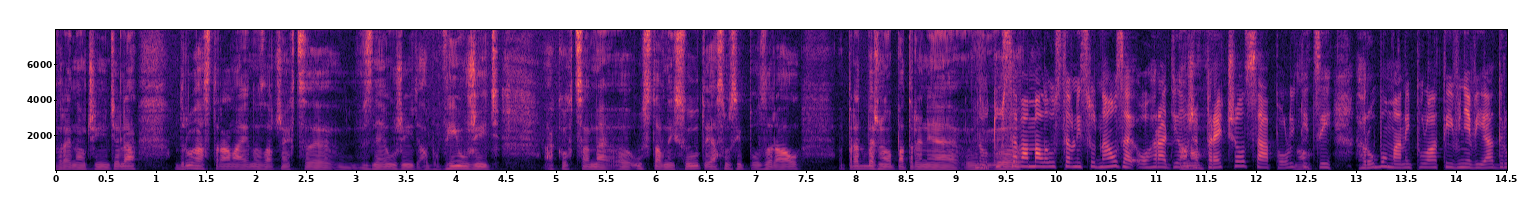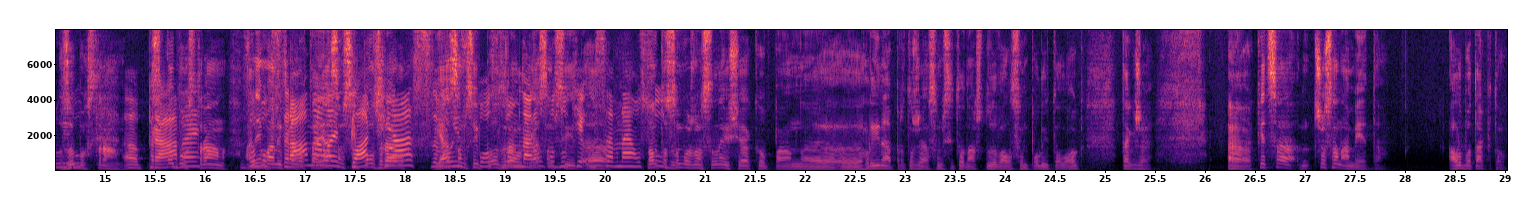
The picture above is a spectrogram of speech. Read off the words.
verejného činiteľa. Druhá strana jednoznačne chce zneužiť alebo využiť, ako chceme, e, ústavný súd. Ja som si pozeral predbežné opatrenie... No tu sa vám ale ústavný súd naozaj ohradil, ano. že prečo sa politici no. hrubo manipulatívne vyjadrujú. Z oboch strán. Práve, z oboch strán. Z oboch strán, ale ja som si pozrel, ja som si pozrel, na rozhodnutie ja som si, ústavného súdu. V tomto som možno silnejšie ako pán Hlina, pretože ja som si to naštudoval, som politolog. Takže, keď sa, čo sa namieta? Alebo takto.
